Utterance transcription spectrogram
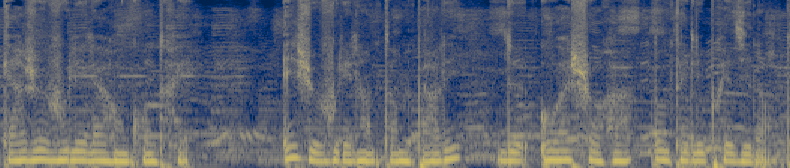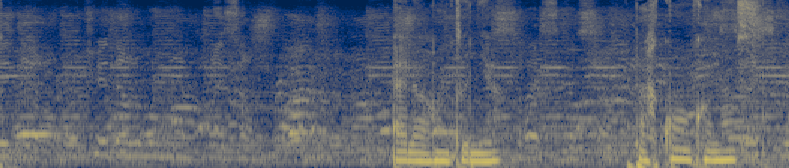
car je voulais la rencontrer et je voulais l'entendre parler de Oashora dont elle est présidente. Alors Antonia, par quoi on commence?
